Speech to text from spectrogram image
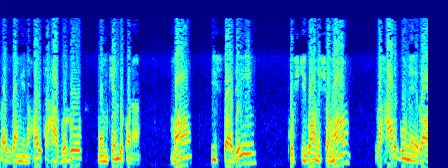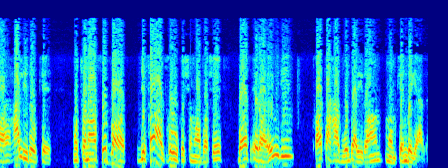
و زمینه های تحول رو ممکن بکنند. ما ایستاده ایم پشتیبان شما و هر گونه راه حلی رو که متناسب با دفاع از حقوق شما باشه باز ارائه میدیم تا تحول در ایران ممکن بگرده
